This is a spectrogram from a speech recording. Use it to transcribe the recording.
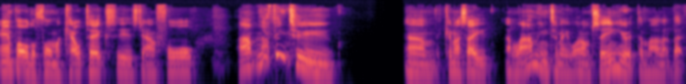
Ampol, the former Caltex, is down 4. Um, nothing too, um, can I say, alarming to me what I'm seeing here at the moment. But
